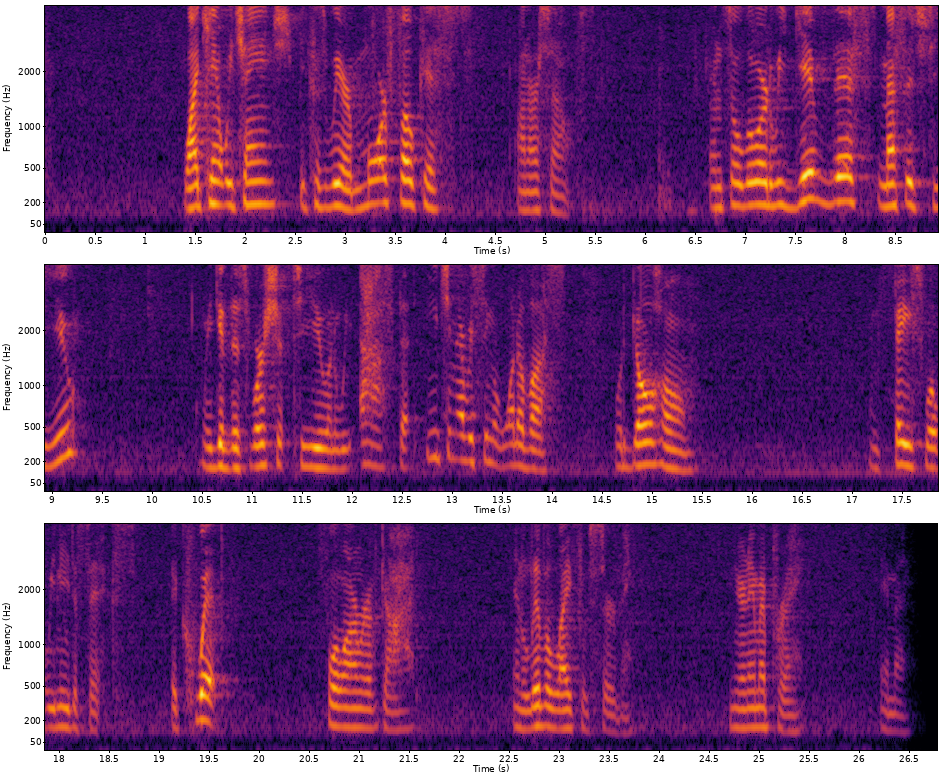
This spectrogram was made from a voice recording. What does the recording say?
Why can't we change? Because we are more focused on ourselves. And so, Lord, we give this message to you. We give this worship to you, and we ask that each and every single one of us would go home and face what we need to fix. Equip full armor of God and live a life of serving. In your name I pray. Amen.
